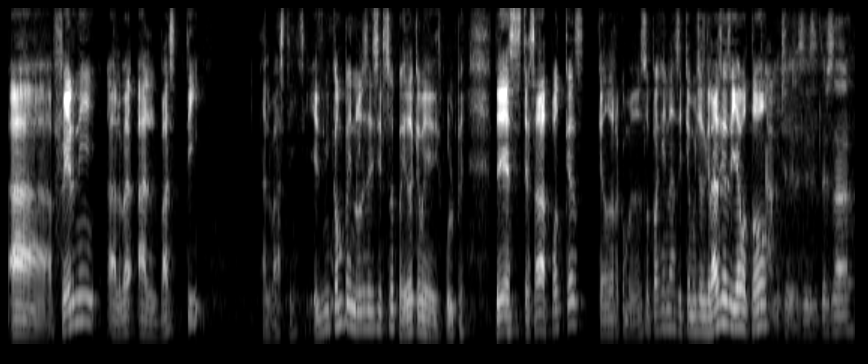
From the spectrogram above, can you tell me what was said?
A Ferni Alba- Albasti. Albasti, sí. Es mi compa y no les sé decir su apellido que me disculpe. De Desestresada Podcast que nos recomendó en su página. Así que muchas gracias. Ella votó. Ah, muchas gracias, Teresa.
